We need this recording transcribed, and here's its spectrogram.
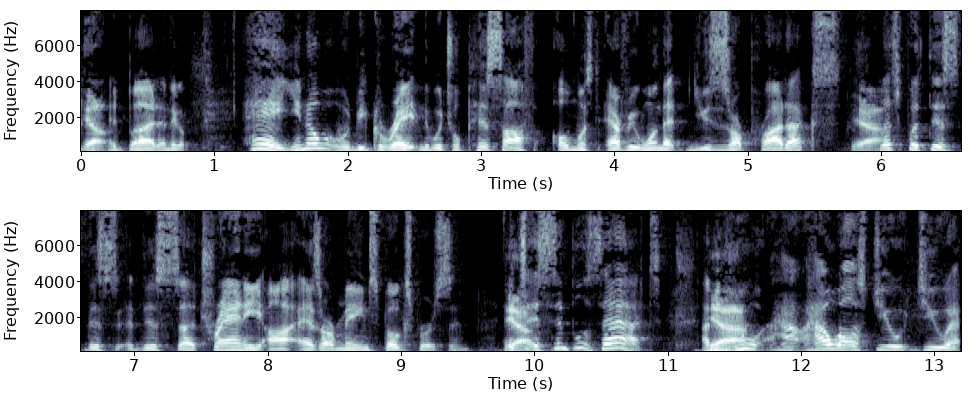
Yeah. At Bud, and they go, hey, you know what would be great, and which will piss off almost everyone that uses our products? Yeah. Let's put this this this uh, tranny uh, as our main spokesperson. It's yeah. as simple as that. I yeah. mean, who, how, how else do you do you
